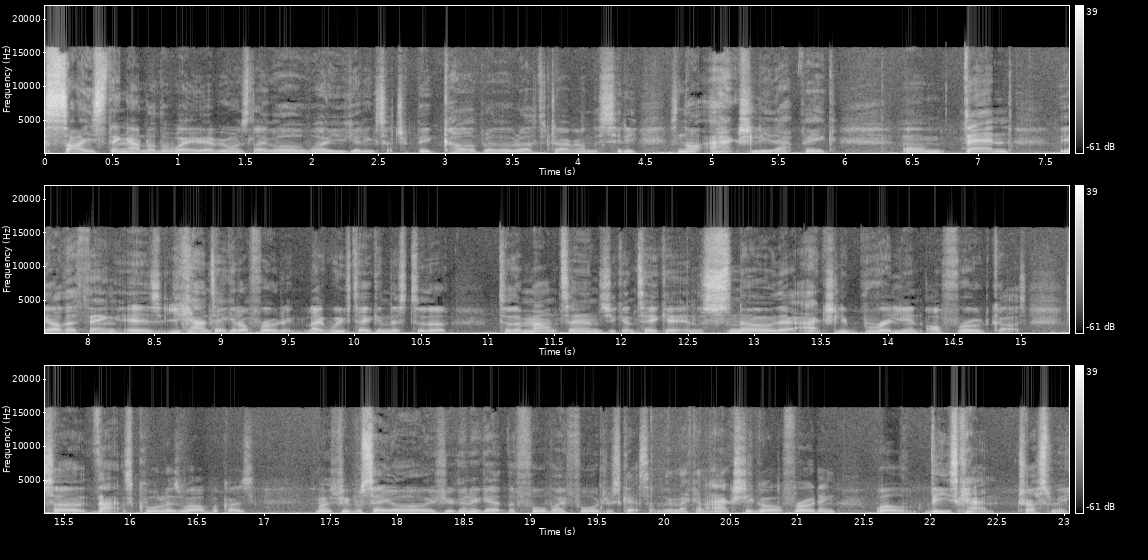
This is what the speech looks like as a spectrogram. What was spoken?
size thing out of the way. Everyone's like, oh, why are you getting such a big car, blah, blah, blah, to drive around the city. It's not actually that big. Um, then, the other thing is you can take it off-roading. Like, we've taken this to the to the mountains, you can take it in the snow. They're actually brilliant off-road cars. So that's cool as well because most people say, oh, if you're gonna get the 4x4, just get something that can actually go off-roading. Well, these can, trust me.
